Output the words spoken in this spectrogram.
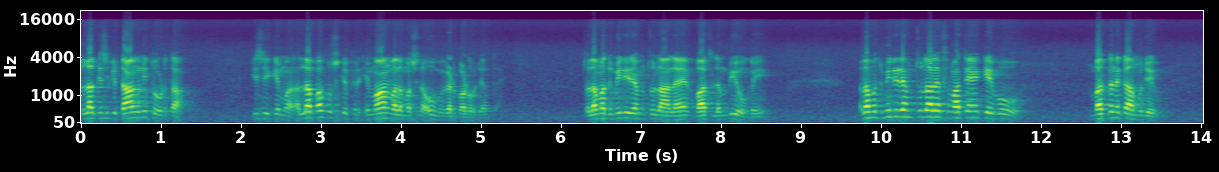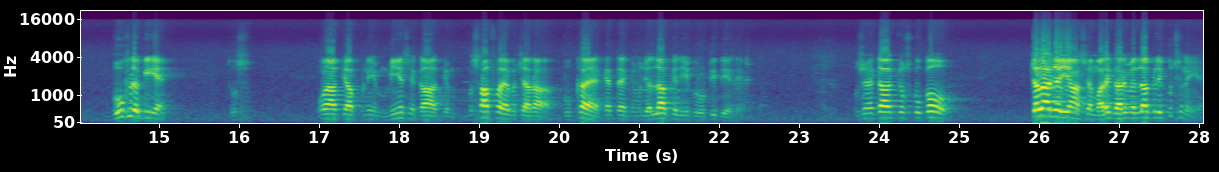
अल्लाह किसी की टांग नहीं तोड़ता। किसी के अल्लाह पाक उसके फिर ईमान वाला मसला वो गड़बड़ हो जाता है। तो अलामत मीरी रहमत बात लंबी हो गई। अलामत मीरी रहमत फरमाते हैं कि वो मर्द ने कहा मुझे भूख लगी है। तो वो आके अपने मियाँ से कहा कि मुसाफर है बेचारा, भूखा है। कहता है कि मुझे अल्लाह के लिए एक रोटी दे दें। उसने कहा कि उसको कहो, चला जाए यहाँ से, हमारे घर में अल्लाह के लिए कुछ नहीं है।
